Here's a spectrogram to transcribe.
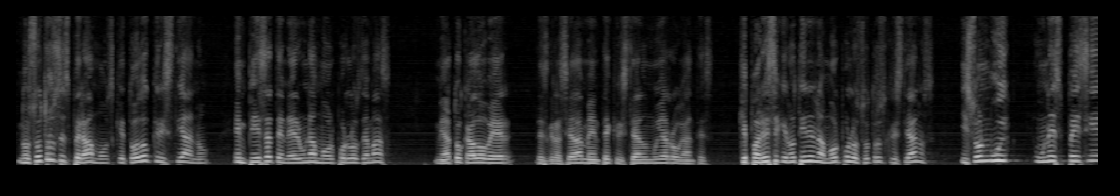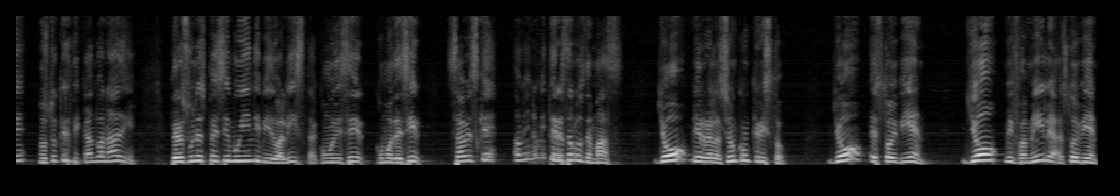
Nosotros esperamos que todo cristiano empiece a tener un amor por los demás. Me ha tocado ver, desgraciadamente, cristianos muy arrogantes que parece que no tienen amor por los otros cristianos y son muy una especie, no estoy criticando a nadie, pero es una especie muy individualista, como decir, como decir, ¿sabes qué? A mí no me interesan los demás. Yo, mi relación con Cristo, yo estoy bien. Yo, mi familia, estoy bien.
